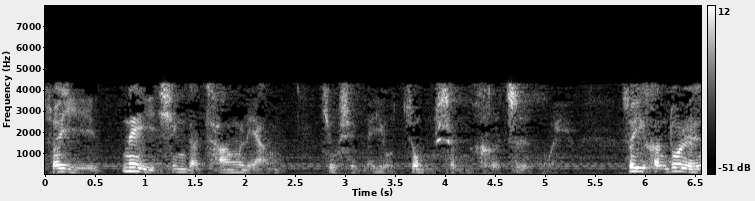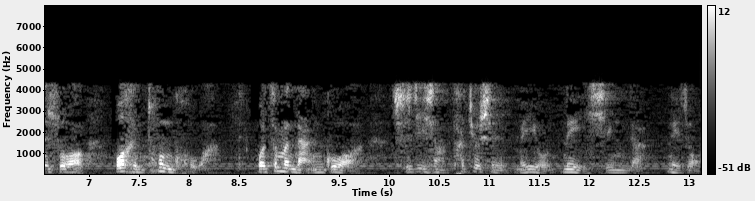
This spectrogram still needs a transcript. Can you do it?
所以，内心的苍凉就是没有众生和智慧。所以，很多人说。我很痛苦啊，我这么难过，实际上他就是没有内心的那种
